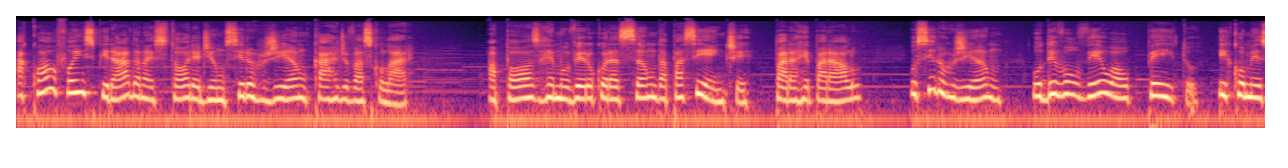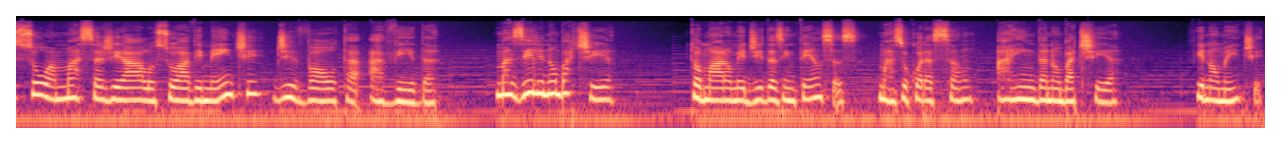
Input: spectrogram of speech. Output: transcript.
a qual foi inspirada na história de um cirurgião cardiovascular. Após remover o coração da paciente para repará-lo, o cirurgião o devolveu ao peito e começou a massageá-lo suavemente de volta à vida. Mas ele não batia. Tomaram medidas intensas, mas o coração ainda não batia. Finalmente,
